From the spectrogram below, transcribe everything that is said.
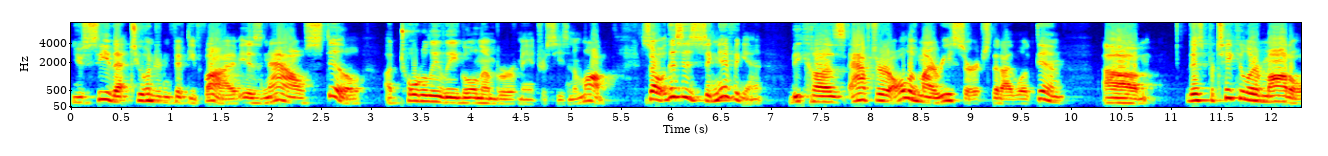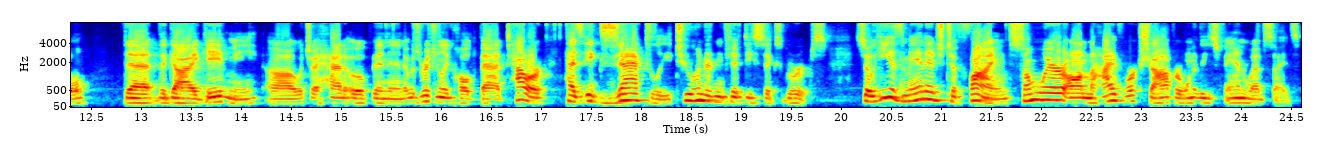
you see that 255 is now still a totally legal number of matrices in a model. So this is significant because after all of my research that I looked in, um, this particular model that the guy gave me, uh, which I had open and it was originally called Bad Tower, has exactly 256 groups. So he has managed to find somewhere on the Hive Workshop or one of these fan websites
